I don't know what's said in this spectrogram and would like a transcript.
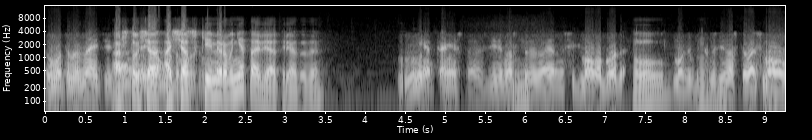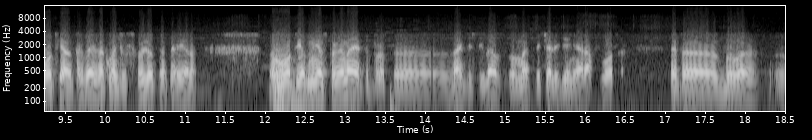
Вот, и вы знаете... А что, сейчас, а сейчас в Кемерово нет авиаотряда, да? Нет, конечно, с 90, нет. наверное, седьмого года. О, может быть, с 98-го. Вот я тогда и закончил свою летную карьеру. Вот, я, мне вспоминается просто, знаете, всегда мы отмечали День Аэрофлота. Это было э,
